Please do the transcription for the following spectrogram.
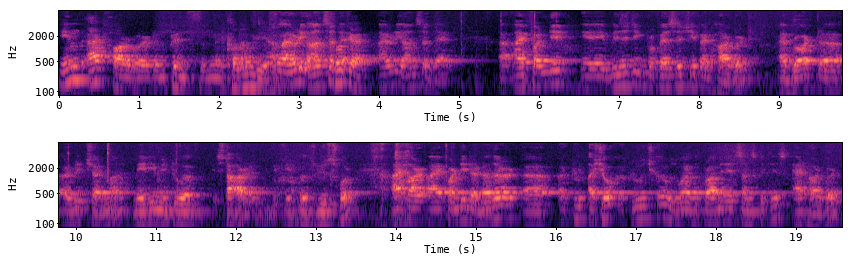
in at Harvard and Princeton and Columbia. So I already answered okay. that. I already answered that. Uh, I funded a visiting professorship at Harvard. I brought uh, Arvind Sharma, made him into a star. It was useful. I, I funded another, uh, Ashok Aklujkar, who was one of the prominent Sanskritists at Harvard.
